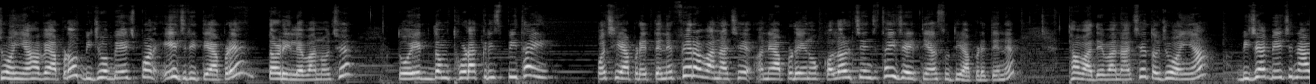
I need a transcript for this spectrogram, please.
જો અહીંયા હવે આપણો બીજો બેચ પણ એ જ રીતે આપણે તળી લેવાનો છે. તો એકદમ થોડા ક્રિસ્પી થાય પછી આપણે તેને ફેરવવાના છે અને આપણે એનો કલર ચેન્જ થઈ જાય ત્યાં સુધી આપણે તેને થવા દેવાના છે. તો જો અહીંયા બીજા બેચના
